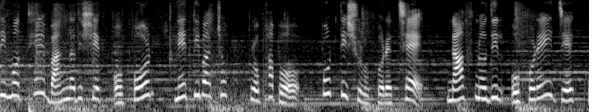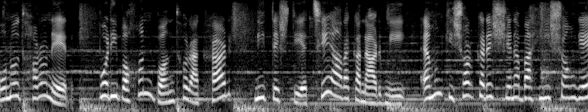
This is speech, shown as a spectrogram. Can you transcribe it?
এরই মধ্যে বাংলাদেশের ওপর নেতিবাচক প্রভাবও পড়তে শুরু করেছে। নাফ নদীর ওপরে যে কোনো ধরনের পরিবহন বন্ধ রাখার নির্দেশ দিয়েছে আরাকান আর্মি, এমনকি সরকারের সেনাবাহিনীর সঙ্গে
